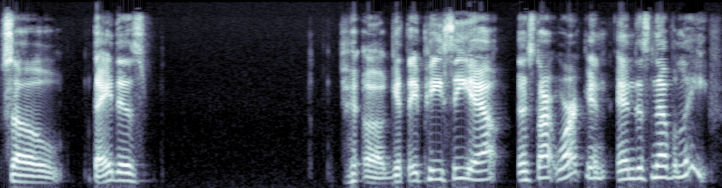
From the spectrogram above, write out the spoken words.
So they just uh, get their PC out and start working and just never leave.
